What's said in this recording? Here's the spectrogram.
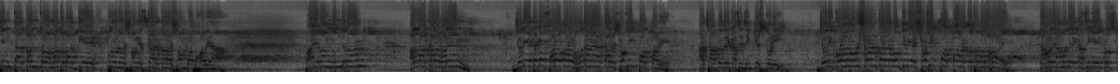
চিন্তা তন্ত্র মতবাদ দিয়ে পুরনো সংস্কার করা সম্ভব হবে না। ভাই এবং বন্ধুগণ, আল্লাহ তাআলা বলেন, যদি এটাকে ফলো করো, হুদায়া তাহলে সঠিক পথ পাবে। আচ্ছা আপনাদের কাছে জিজ্ঞেস করি, যদি কোরআন অনুসরণ করার প্রশ্ন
